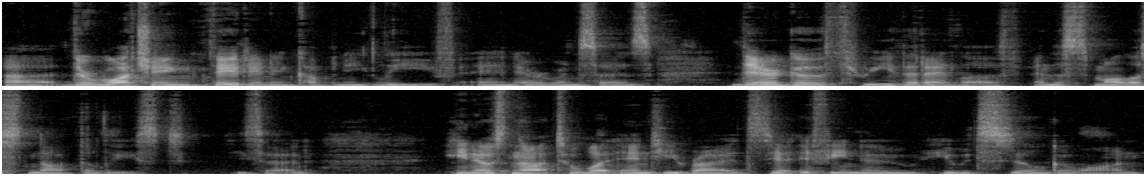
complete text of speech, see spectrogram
uh, "They're watching Theoden and company leave," and Aragorn says, "There go three that I love, and the smallest not the least." He said, "He knows not to what end he rides, yet if he knew, he would still go on."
